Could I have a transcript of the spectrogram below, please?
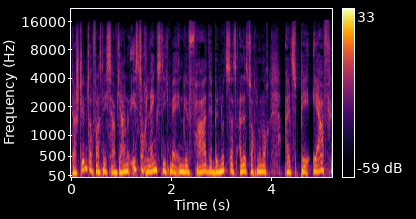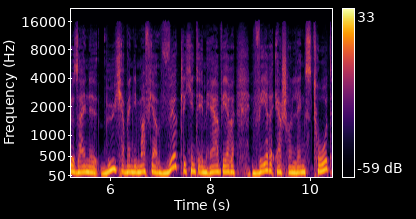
da stimmt doch was nicht, Saviano ist doch längst nicht mehr in Gefahr, der benutzt das alles doch nur noch als PR für seine Bücher. Wenn die Mafia wirklich hinter ihm her wäre, wäre er schon längst tot.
